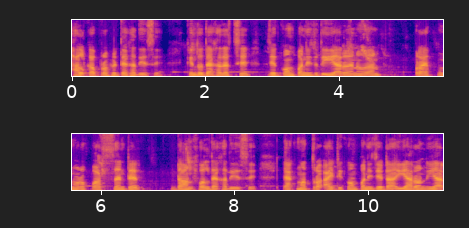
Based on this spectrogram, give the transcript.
হালকা প্রফিট দেখা দিয়েছে। কিন্তু দেখা যাচ্ছে যে কোম্পানি যদি ইয়ার অন ওয়ান প্রায় পনেরো পার্সেন্টের ডাউনফল দেখা দিয়েছে। একমাত্র আইটি কোম্পানি যেটা ইয়ার অন ইয়ার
